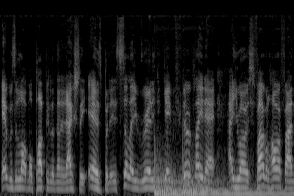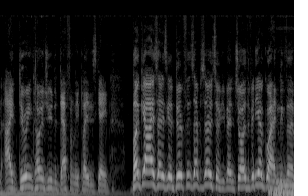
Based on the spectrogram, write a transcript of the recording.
it was a lot more popular than it actually is. But it's still a really good game. If you've never played it and you are a survival horror fan, I do encourage you to definitely play this game. But guys, that is going to do it for this episode. So if you've enjoyed the video, go ahead and leave the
